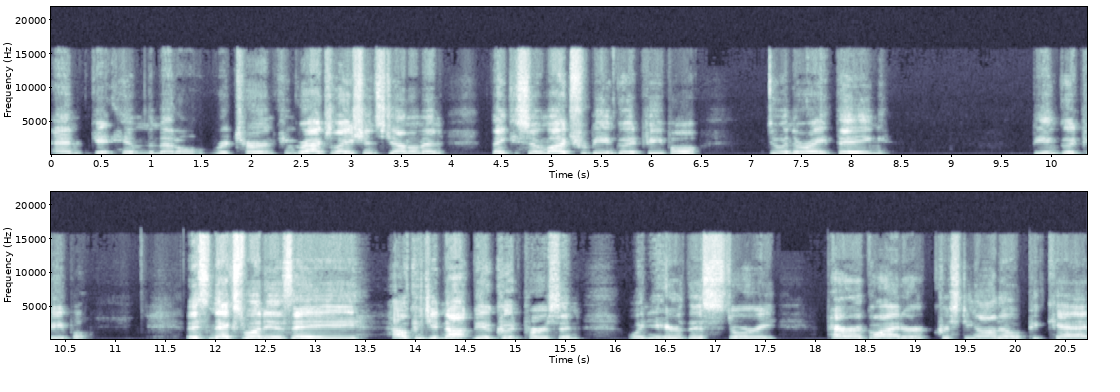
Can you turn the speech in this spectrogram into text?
and get him the medal returned. Congratulations, gentlemen. Thank you so much for being good people, doing the right thing, being good people. This next one is a how could you not be a good person when you hear this story? Paraglider Cristiano Piquet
